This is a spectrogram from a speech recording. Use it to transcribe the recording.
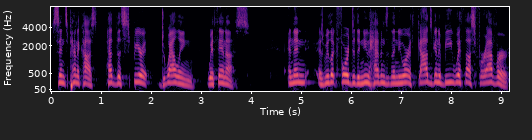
since Pentecost, have the Spirit dwelling within us. And then, as we look forward to the new heavens and the new earth, God's going to be with us forever.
